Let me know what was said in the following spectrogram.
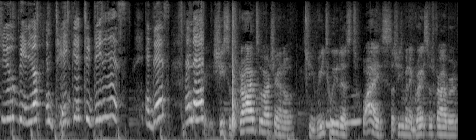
to video and take it to this and this and then. She subscribed to our channel. She retweeted us twice, so she's been a great subscriber.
